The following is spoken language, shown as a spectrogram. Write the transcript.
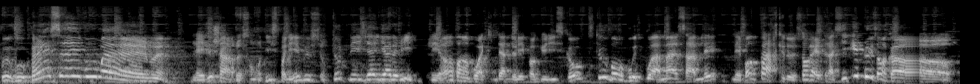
vous vous pincerez vous-même. Les échardes sont disponibles sur toutes les vieilles galeries, les rampes en bois qui datent de l'époque du disco, tout bon bout de bois mal sablé, les bons parcs de Sorel-Tracy et plus encore.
